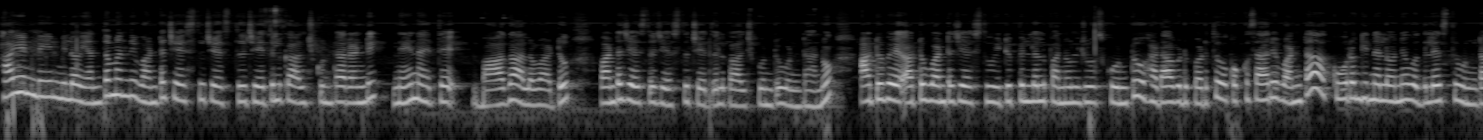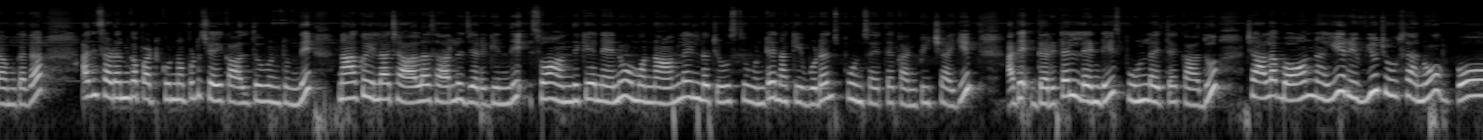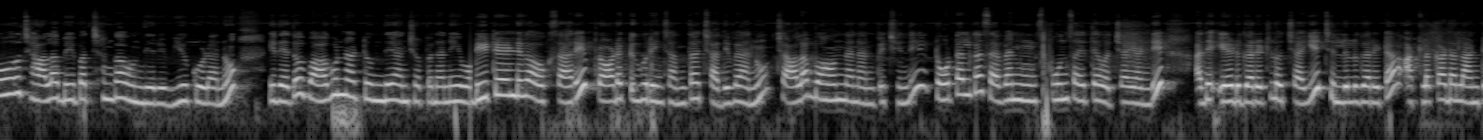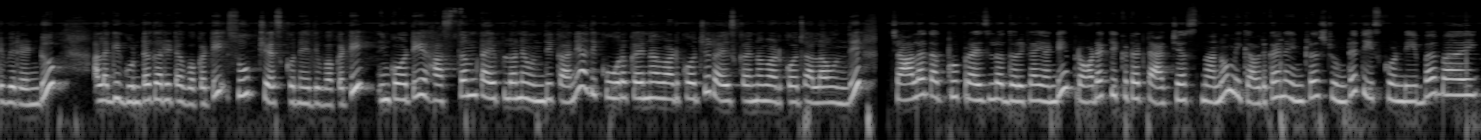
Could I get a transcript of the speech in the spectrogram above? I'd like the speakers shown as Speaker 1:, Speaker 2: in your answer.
Speaker 1: Hi అండి. మీలో ఎంతమంది వంట చేస్తూ చేస్తూ చేతులు కాల్చుకుంటారండి? నేనైతే బాగా అలవాటు వంట చేస్తూ చేస్తూ చేతులు కాల్చుకుంటూ ఉంటాను. అటు వే అటు వంట చేస్తూ ఇటు పిల్లల పనులు చూసుకుంటూ హడావిడి పడుతూ ఒక్కొక్కసారి వంట కూర గిన్నెలోనే వదిలేస్తూ ఉంటాం కదా. అది సడన్గా పట్టుకున్నప్పుడు చేయి కాలుతూ ఉంటుంది. నాకు ఇలా చాలాసార్లు జరిగింది. సో అందుకే నేను మొన్న ఆన్లైన్లో చూస్తూ ఉంటే నాకు ఈ వుడెన్ స్పూన్స్ అయితే కనిపించాయి. అదే గరిటెల్లేండి స్పూన్లు అయితే కాదు. చాలా బాగున్నాయి రివ్యూ చూశాను. బో చాలా బీభత్సంగా ఉంది రివ్యూ కూడాను. ఇదేదో బాగున్నట్టుంది అని చెప్పనని డీటెయిల్డ్గా ఒకసారి ప్రోడక్ట్ గురించి అంతా చదివాను. చాలా బాగుందని అనిపించింది. టోటల్గా సెవెన్ స్పూన్స్ అయితే వచ్చాయండి. అదే ఏడు గరిటలు వచ్చాయి. చిల్లులు గరిట అట్లకాడ లాంటివి రెండు అలాగే గుంట గరిట ఒకటి సూప్ చేసుకునేది ఒకటి. ఇంకోటి హస్తం టైప్లోనే ఉంది కానీ అది కూరకైనా వాడుకోవచ్చు రైస్కైనా వాడుకోవచ్చు అలా ఉంది. చాలా తక్కువ ప్రైస్లో దొరికాయండి. ప్రోడక్ట్ ఇక్కడ ట్యాగ్ చేస్తున్నాను. మీకు ఎవరికైనా ఇంట్రెస్ట్ ఉంటే తీసుకోండి. Bye bye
